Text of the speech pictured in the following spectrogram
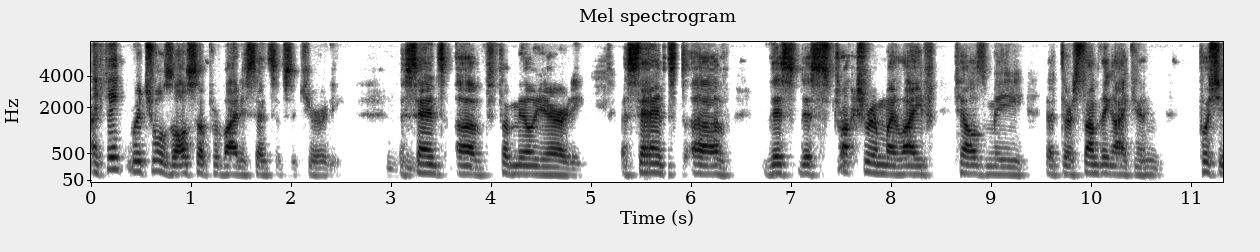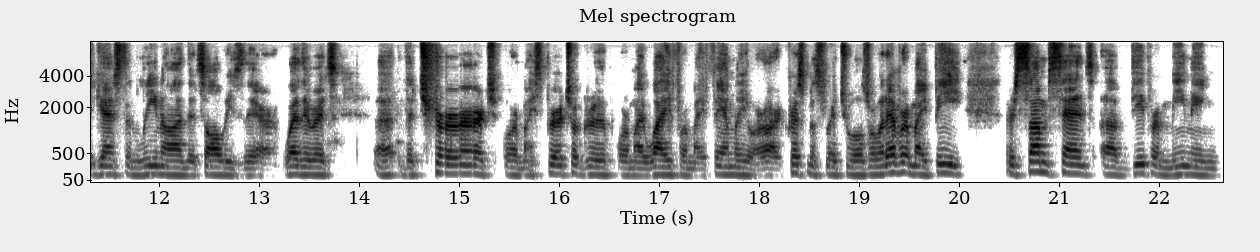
I think rituals also provide a sense of security, mm-hmm. a sense of familiarity, a sense of this this structure in my life tells me that there's something I can push against and lean on that's always there, whether it's uh, the church or my spiritual group or my wife or my family or our Christmas rituals or whatever it might be, there's some sense of deeper meaning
